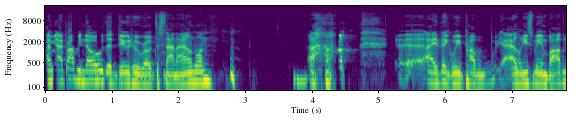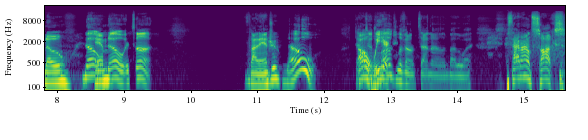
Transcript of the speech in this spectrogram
I mean, I probably know the dude who wrote the Staten Island one. Uh, I think we probably, at least me and Bob know No, him. no, it's not. It's not Andrew. No. That Oh, weird. Loves living on Staten Island, by the way. Staten Island sucks.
